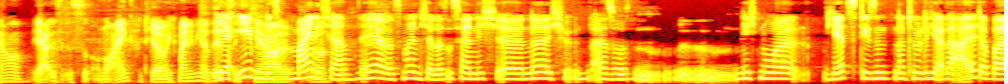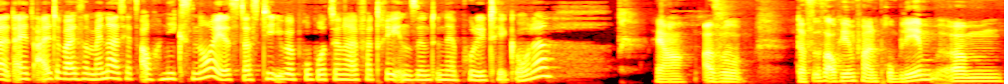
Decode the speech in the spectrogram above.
Ja, ja, es ist auch nur ein Kriterium. Ich meine, ich bin ja selbst Ja, eben, Kerl. das meine ich äh. ja. Ja, ja, das meine ich ja. Das ist ja nicht, äh, ne, ich, also nicht nur jetzt, die sind natürlich alle alt, aber als alte weiße Männer ist jetzt auch nichts Neues, dass die überproportional vertreten sind in der Politik, oder? Ja, also das ist auf jeden Fall ein Problem. Ähm,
